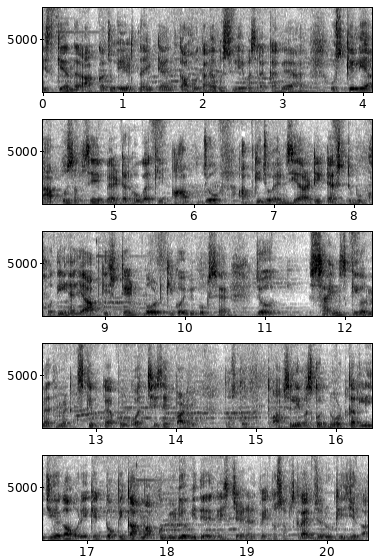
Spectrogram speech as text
इसके अंदर आपका जो एट्थ नाइन्थ टेंथ का होता है, वो सिलेबस रखा गया है। उसके लिए आपको सबसे बेटर होगा कि आप जो आपकी जो एन टेक्स्ट बुक होती हैं या आपकी स्टेट बोर्ड की कोई भी बुक्स हैं, जो साइंस की और मैथमेटिक्स की बुक है, आप उनको अच्छे से पढ़ें। दोस्तों तो आप सिलेबस को नोट कर लीजिएगा और एक एक टॉपिक का हम आपको वीडियो भी देंगे इस चैनल पे तो सब्सक्राइब ज़रूर कीजिएगा।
